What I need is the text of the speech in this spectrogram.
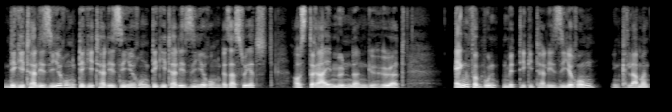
Digitalisierung, Digitalisierung, Digitalisierung. Das hast du jetzt aus drei Mündern gehört. Eng verbunden mit Digitalisierung, in Klammern,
